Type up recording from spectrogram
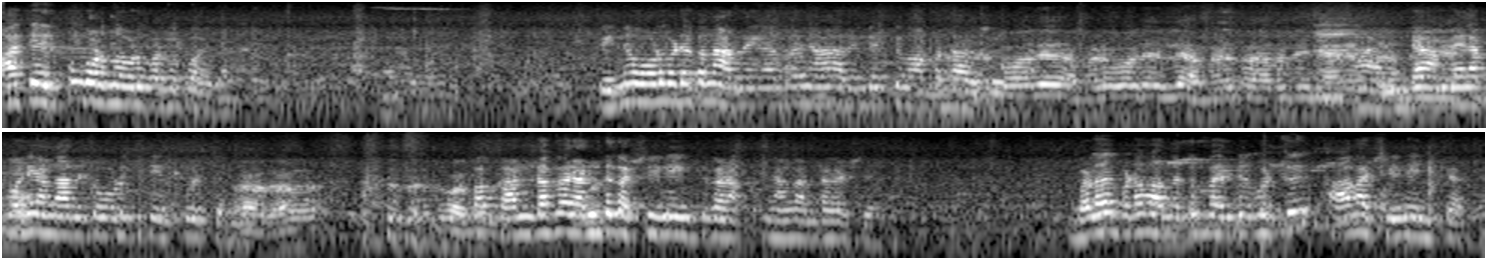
ആ ചെരുപ്പും കൊടുന്നോട് കൊടുന്ന് പോയതാ. പിന്നെ ഓട് ഇവിടെ ഒക്കെ നടന്നെങ്കിൽ ഞാൻ അറിയില്ലേക്ക് നോക്കേണ്ട ആവശ്യം എന്റെ അമ്മേനെ പോലെ ഞാൻ പറഞ്ഞിട്ട് ഓടിച്ച് ചെരുപ്പ് എടുത്തത് അപ്പൊ കണ്ടപ്പോ രണ്ട് കക്ഷീനെ എനിക്ക് കാണാം. ഞാൻ കണ്ട കക്ഷിയാണ് ഇവിടെ ഇവിടെ വന്നിട്ടും പരിചയപ്പെട്ട് ആ കക്ഷീനെ എനിക്കറിയാം.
